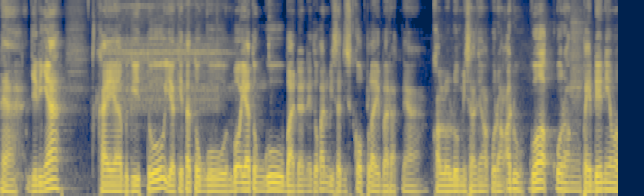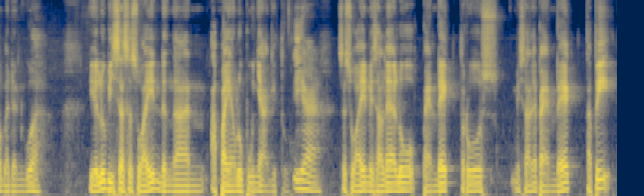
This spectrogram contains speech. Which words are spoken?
Ya, jadinya kayak begitu ya kita tunggu. Mbok ya tunggu badan itu kan bisa di scope lah ibaratnya. Kalau lu misalnya kurang aduh gua kurang pede nih sama badan gua. Ya lu bisa sesuaiin dengan apa yang lu punya gitu. Iya. Sesuaiin misalnya lu pendek terus misalnya pendek tapi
